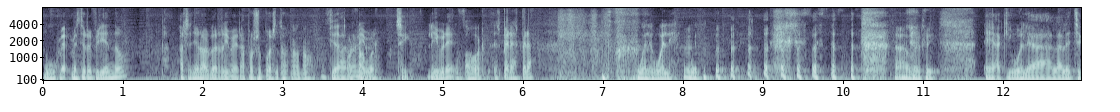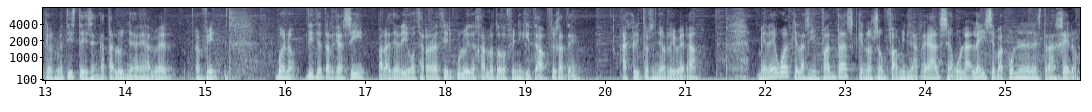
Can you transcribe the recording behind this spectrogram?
Me, estoy refiriendo al señor Albert Rivera, por supuesto. No, no, no. Un ciudadano libre. Sí, libre. Por favor, espera, espera. huele, huele, huele. ah, en fin. Eh, aquí huele a la leche que os metisteis en Cataluña, ¿eh, Albert? En fin. Bueno, dice tal que así, para ya digo, cerrar el círculo y dejarlo todo finiquitado. Fíjate, ha escrito el señor Rivera. Me da igual que las infantas, que no son familia real, según la ley, se vacunen en el extranjero.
